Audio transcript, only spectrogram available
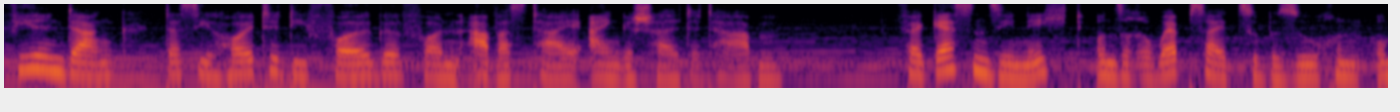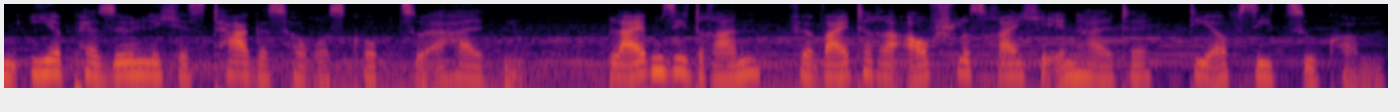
Vielen Dank, dass Sie heute die Folge von Avastai eingeschaltet haben. Vergessen Sie nicht, unsere Website zu besuchen, um Ihr persönliches Tageshoroskop zu erhalten. Bleiben Sie dran für weitere aufschlussreiche Inhalte, die auf Sie zukommen.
